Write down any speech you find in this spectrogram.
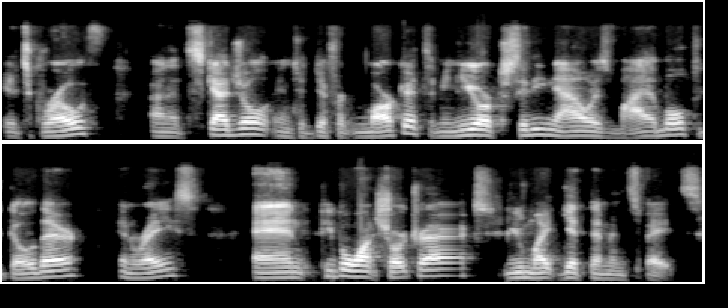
its growth and its schedule into different markets. I mean, New York City now is viable to go there and race, and people want short tracks. You might get them in spades.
